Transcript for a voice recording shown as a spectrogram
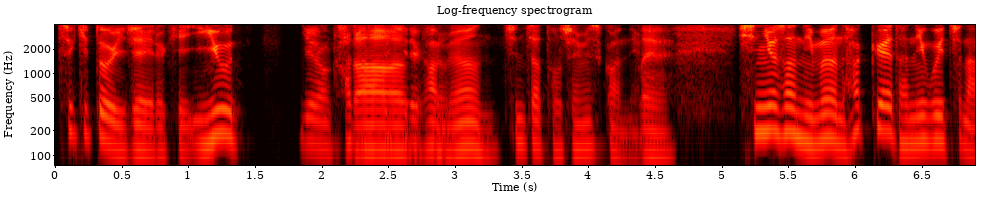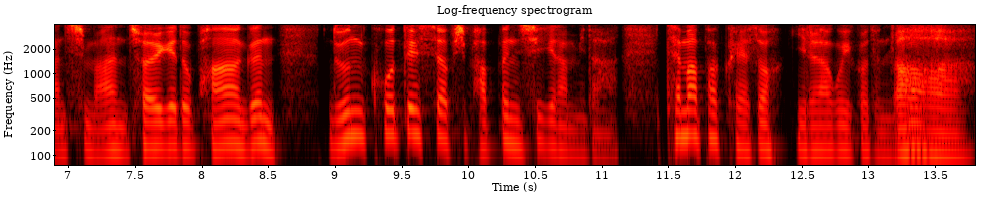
특히 또 이제 이렇게 이웃 이런 가족들끼리 아. 가면 진짜 더 재밌을 것 같네요. 네. 신유선님은 학교에 다니고 있진 않지만 저에게도 방학은 눈, 코 뜰 새 없이 바쁜 시기랍니다. 테마파크에서 일을 하고 있거든요. 아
